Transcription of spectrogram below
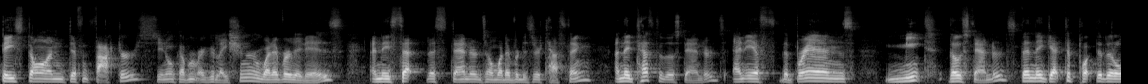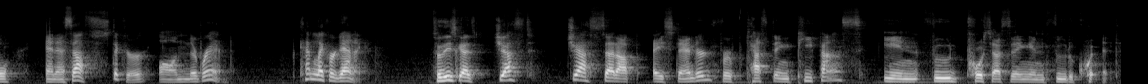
based on different factors, you know, government regulation or whatever it is, and they set the standards on whatever it is they're testing, and they test those standards, and if the brands meet those standards, then they get to put the little NSF sticker on their brand. Kind of like organic. So these guys just, just set up a standard for testing PFAS in food processing and food equipment.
